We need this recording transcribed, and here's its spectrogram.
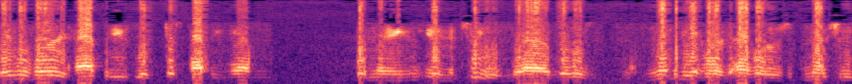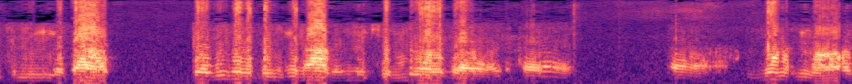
they were very happy with just having him remain in the tube. Uh, there was nobody ever had ever mentioned to me about well, we want to bring him out and make him more of a, uh, uh, one, you know,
